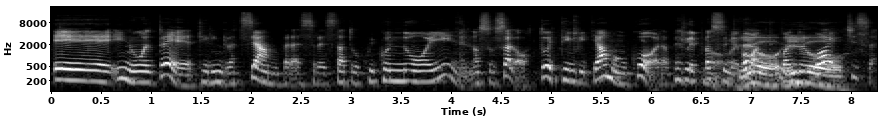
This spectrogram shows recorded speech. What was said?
e inoltre ti ringraziamo per essere stato qui con noi nel nostro salotto e ti invitiamo ancora per le prossime No, io- volte, quando io- vuoi ci sei.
